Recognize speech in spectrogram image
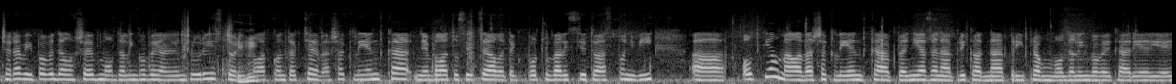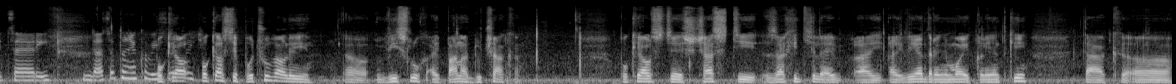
Včera vypovedal šéf modelingovej agentúry, s ktorým mm-hmm. bola v kontakte aj vaša klientka. Nebola to síce, ale tak počúvali ste to aspoň vy. Uh, odkiaľ mala vaša klientka peniaze napríklad na prípravu modelingovej kariéry jej céry? Dá sa to nejako vysvetliť? Pokiaľ, pokiaľ ste počúvali uh, výsluch aj pána Dučáka, pokiaľ ste šťastí zachytili aj, aj, aj vyjadrenie mojej klientky, tak uh,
